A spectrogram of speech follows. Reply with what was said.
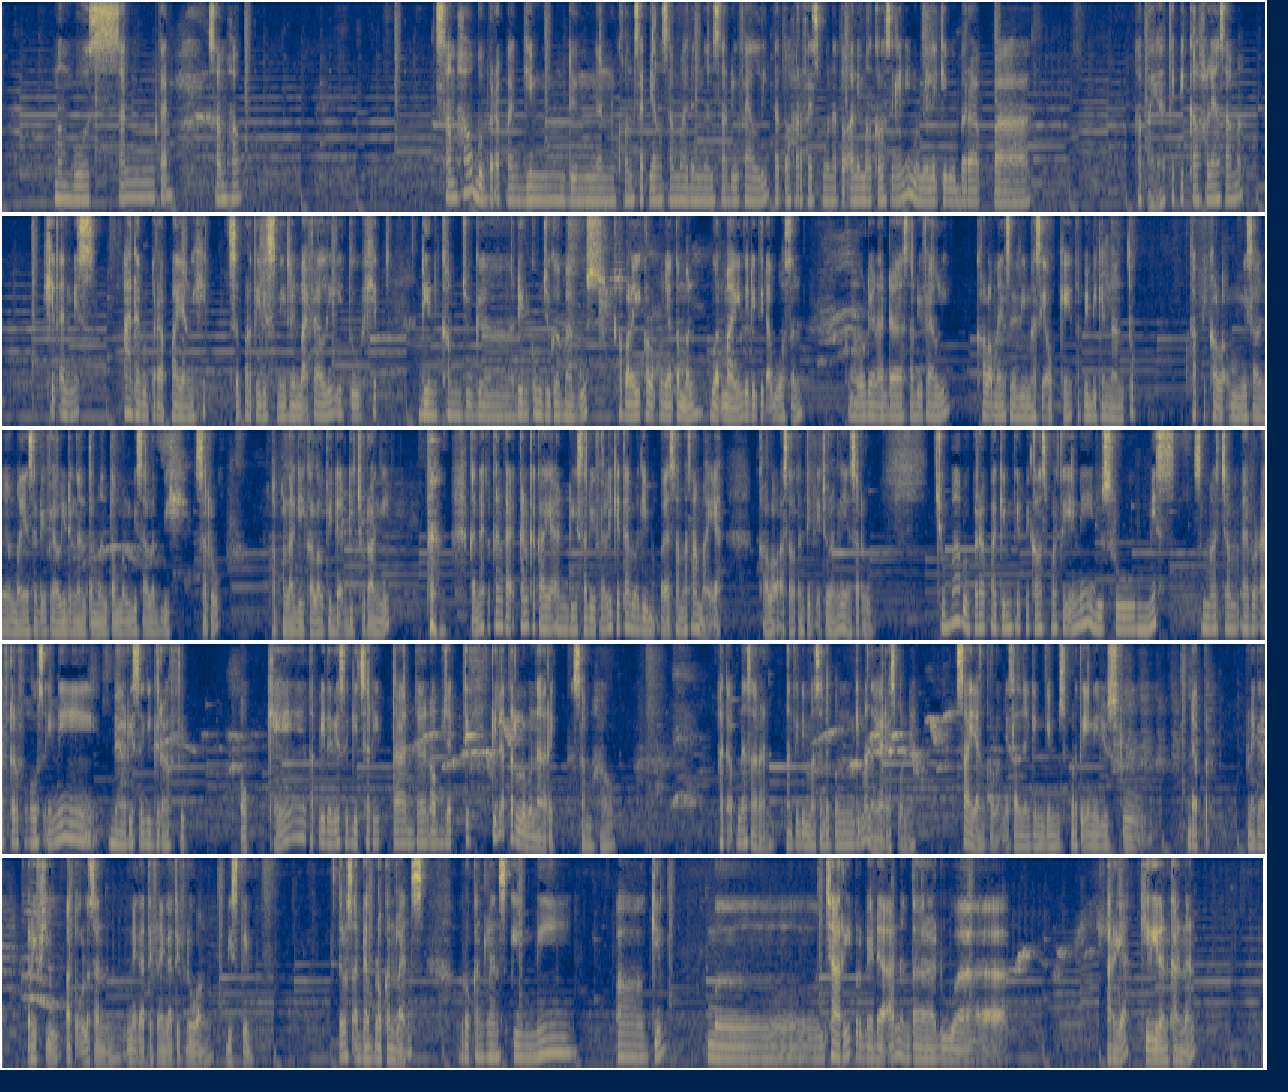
membosankan somehow somehow beberapa game dengan konsep yang sama dengan Stardew Valley atau Harvest Moon atau Animal Crossing ini memiliki beberapa apa ya tipikal hal yang sama. Hit and miss. Ada beberapa yang hit seperti Disney Dreamlight Valley itu hit. Dincome juga Dincome juga bagus. Apalagi kalau punya temen buat main jadi tidak bosan kemudian ada Stardew Valley. Kalau main sendiri masih oke okay, tapi bikin ngantuk tapi kalau misalnya main Stardew Valley dengan teman-teman bisa lebih seru apalagi kalau tidak dicurangi. Karena kan kan kekayaan di Stardew Valley kita bagi sama-sama ya. Kalau asalkan tidak dicurangi ya seru. Cuma beberapa game tipikal seperti ini justru miss semacam Ever After Falls ini dari segi grafik. Oke okay, tapi dari segi cerita dan objektif tidak terlalu menarik somehow agak penasaran nanti di masa depan gimana ya responnya. Sayang kalau misalnya game-game seperti ini justru dapat negatif review atau ulasan negatif-negatif doang di Steam. Terus ada Broken Lens. Broken Lens ini uh, game mencari perbedaan antara dua area kiri dan kanan.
